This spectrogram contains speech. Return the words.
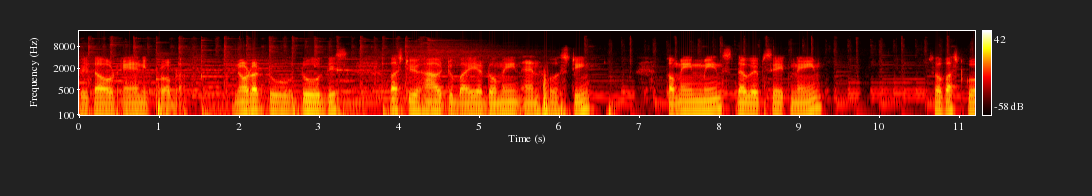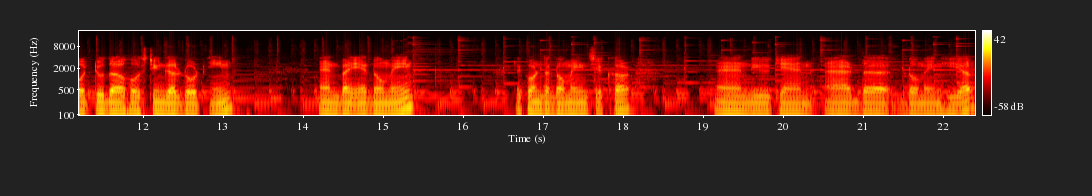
without any problem. In order to do this first you have to buy a domain and hosting. Domain means the website name. So first go to the hostinger.in and buy a domain click on the domain checker and you can add the domain here.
